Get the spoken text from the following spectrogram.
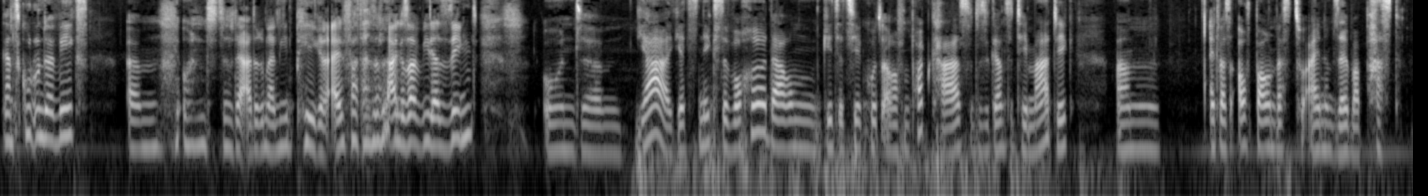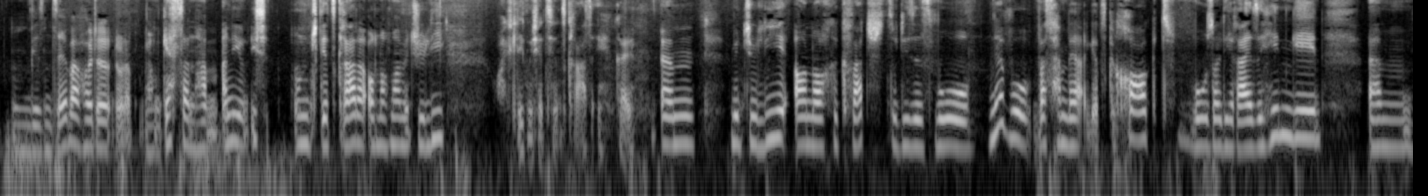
ganz gut unterwegs ähm, und der Adrenalinpegel einfach dann so langsam wieder sinkt. Und ähm, ja, jetzt nächste Woche, darum geht's jetzt hier kurz auch auf dem Podcast, so diese ganze Thematik. Ähm, etwas aufbauen, was zu einem selber passt. Wir sind selber heute, oder gestern haben Andi und ich und jetzt gerade auch nochmal mit Julie, oh, ich lege mich jetzt hier ins Gras, ey, geil, ähm, mit Julie auch noch gequatscht, so dieses, wo, ne, wo, was haben wir jetzt gerockt, wo soll die Reise hingehen, ähm,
